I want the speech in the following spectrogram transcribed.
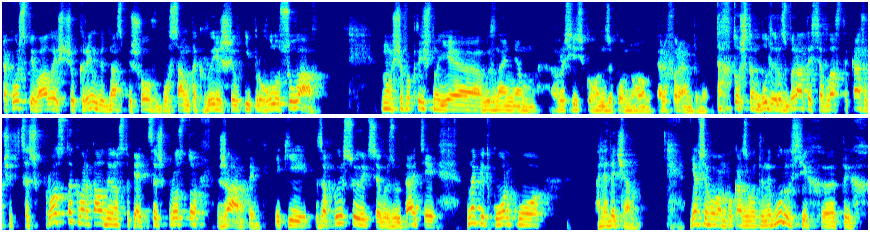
Також співали, що Крим від нас пішов, бо сам так вирішив і проголосував. Ну, що фактично є визнанням російського незаконного референдуму. Та хто ж там буде розбиратися, власне кажучи, це ж просто квартал 95, це ж просто жарти, які записуються в результаті на підкорку глядачам. Я всього вам показувати не буду, всіх е, тих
